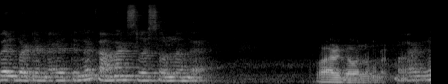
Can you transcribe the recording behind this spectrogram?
பெல் பட்டன் அழுத்துங்க. கமெண்ட்ஸில் சொல்லுங்கள் வாழ்க வளமுடன். வாழ்க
